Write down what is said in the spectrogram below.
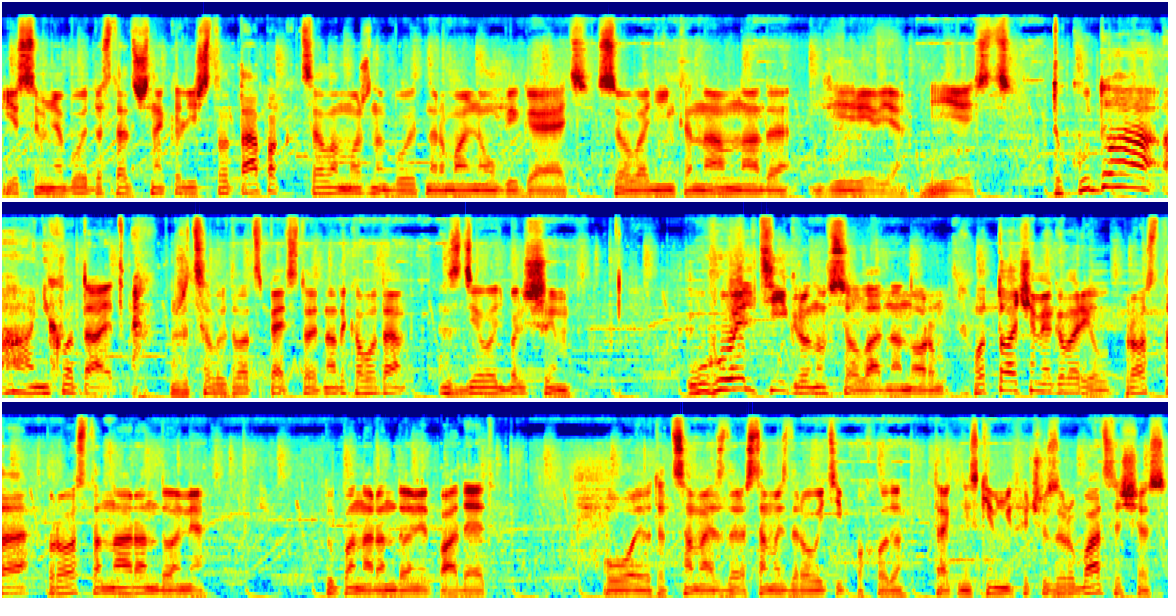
Если у меня будет достаточное количество тапок, в целом можно будет нормально убегать. Все, ладненько, нам надо деревья. Есть. Да куда? А, не хватает. Уже целых 25 стоит. Надо кого-то сделать большим. Уголь тигру. Ну все, ладно, норм. Вот то, о чем я говорил. Просто, просто на рандоме. Тупо на рандоме падает. Ой, вот это самый, самый здоровый тип, походу. Так, ни с кем не хочу зарубаться сейчас.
